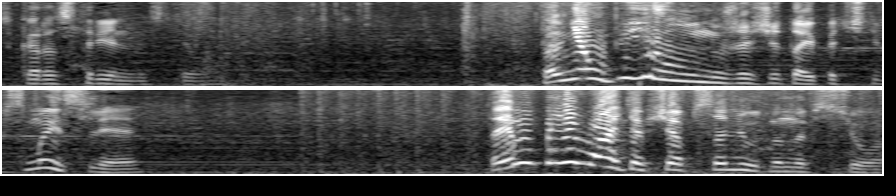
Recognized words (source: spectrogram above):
Скорострельность его. Да меня убил он уже, считай, почти. В смысле? Да ему плевать вообще абсолютно на все.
